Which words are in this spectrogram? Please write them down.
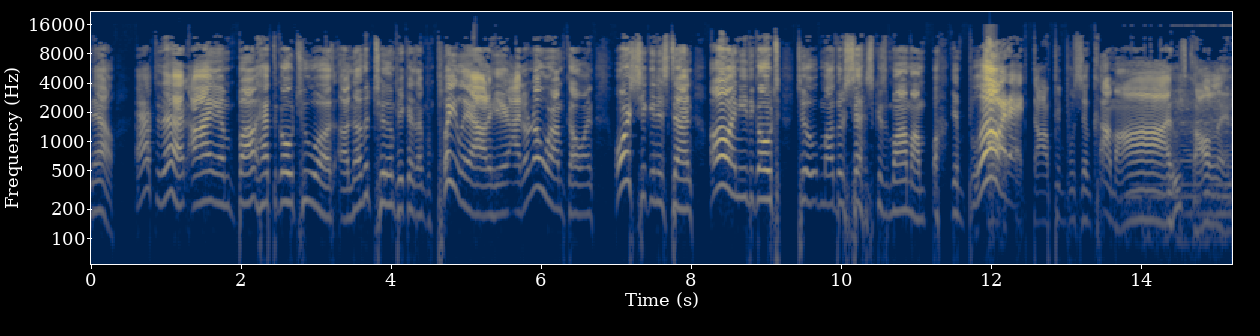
Now, after that, I am about have to go to uh, another tune because I'm completely out of here. I don't know where I'm going. Orange chicken is done. Oh, I need to go t- to Mother because Mom, I'm fucking blowing it. Dog people, so come on, who's calling?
